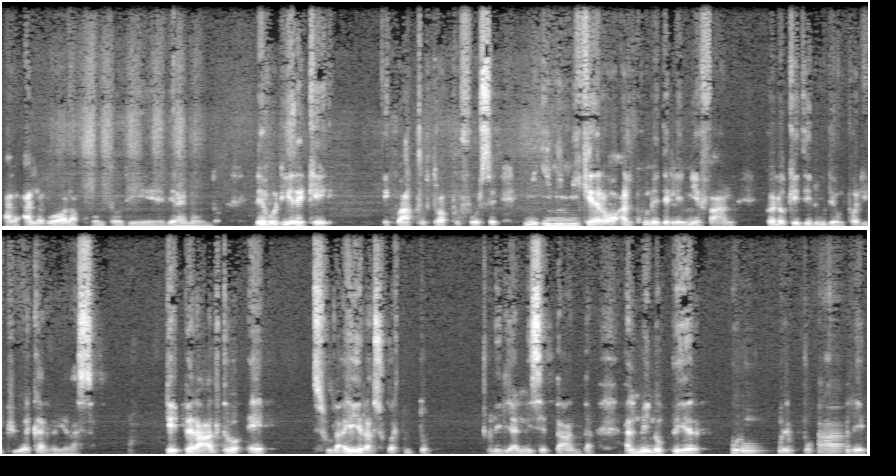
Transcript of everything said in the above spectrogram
al, al ruolo appunto di, di Raimondo. Devo dire che, e qua purtroppo forse mi inimicherò alcune delle mie fan, quello che delude un po' di più è Carreras, che peraltro è sulla, era soprattutto negli anni 70, almeno per un vocale,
